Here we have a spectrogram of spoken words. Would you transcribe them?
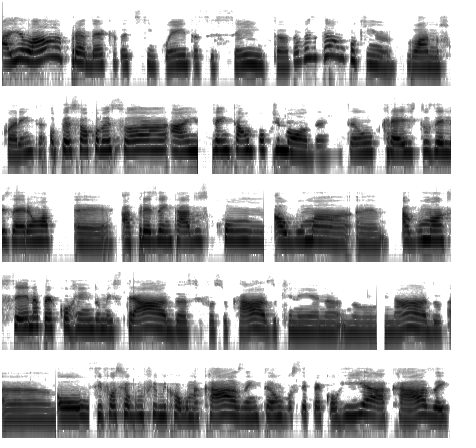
Aí lá pra década de 50, 60, talvez até um pouquinho lá nos 40, o pessoal começou a, a inventar um pouco de moda. Então, créditos eles eram é, apresentados com alguma, é, alguma cena percorrendo uma estrada, se fosse o caso, que nem é na- no Minado, ah, ou se fosse algum filme com alguma casa, então você percorria a casa e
